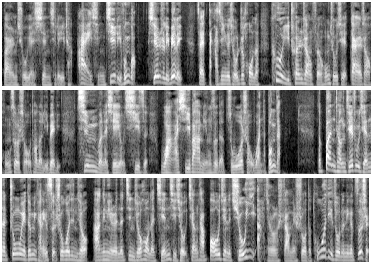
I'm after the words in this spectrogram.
拜仁球员掀起了一场爱情接力风暴。先是里贝里在打进一个球之后呢，特意穿上粉红球鞋、戴上红色手套的里贝里，亲吻了写有妻子瓦西巴名字的左手腕的绷带。那半场结束前呢，中卫德米凯雷斯收获进球。阿根廷人的进球后呢，捡起球将它包进了球衣啊，就是上面说的拖地做的那个姿势，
